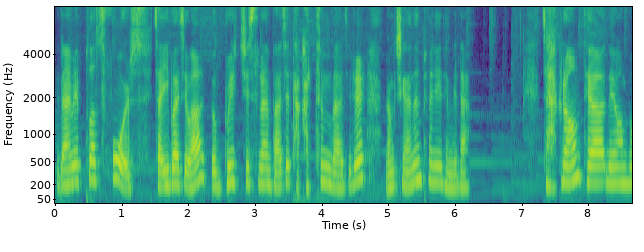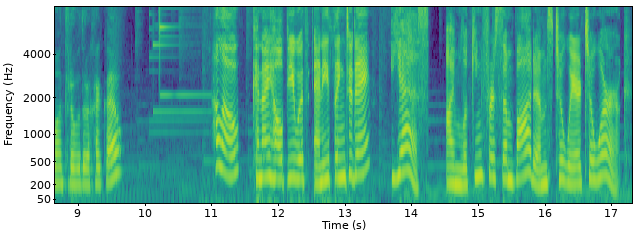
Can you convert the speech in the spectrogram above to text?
그 다음에 플러스 4s. 자, 이 바지와 또 breeches라는 바지 다 같은 바지를 명칭하는 편이 됩니다. 자, 그럼 대화 내용 한번 들어보도록 할까요? Hello, can I help you with anything today? Yes, I'm looking for some bottoms to wear to work.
